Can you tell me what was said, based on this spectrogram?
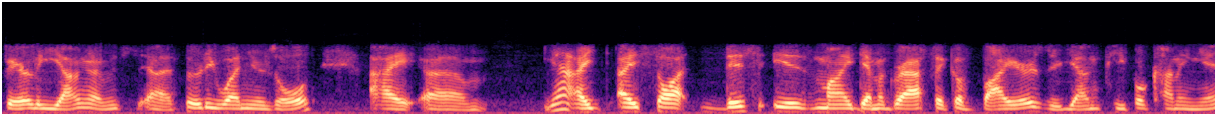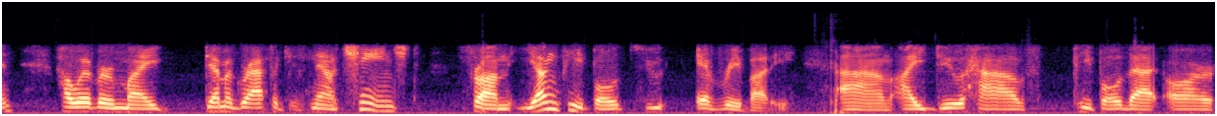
fairly young. I was uh, 31 years old. I um, yeah, I I thought this is my demographic of buyers or young people coming in. However, my demographic has now changed from young people to everybody. Um, I do have people that are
